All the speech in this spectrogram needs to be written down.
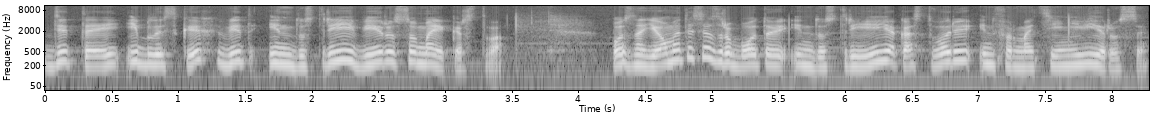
дітей і близьких від індустрії вірусомейкерства. Познайомитеся з роботою індустрії, яка створює інформаційні віруси.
